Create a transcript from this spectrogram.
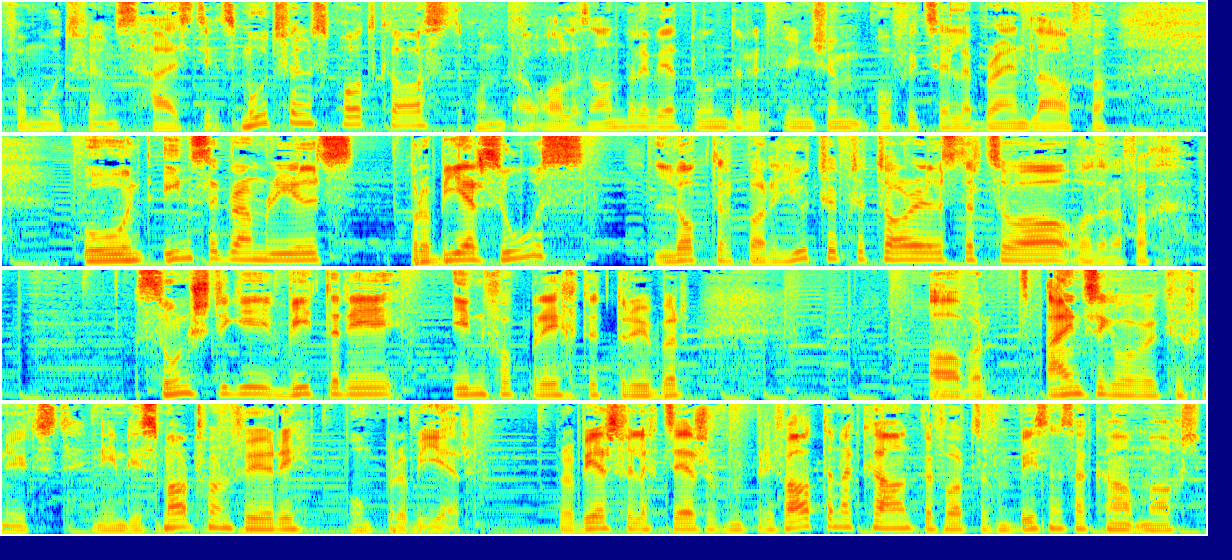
von Moodfilms heißt jetzt Moodfilms Podcast und auch alles andere wird unter unserem offiziellen Brand laufen. Und Instagram Reels, probier's aus, schaut ein paar YouTube-Tutorials dazu an oder einfach sonstige weitere Infoberichte darüber. Aber das Einzige, was wirklich nützt, nimm dein Smartphone für und probier. Probier es vielleicht zuerst auf einem privaten Account, bevor du es auf einem Business-Account machst.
